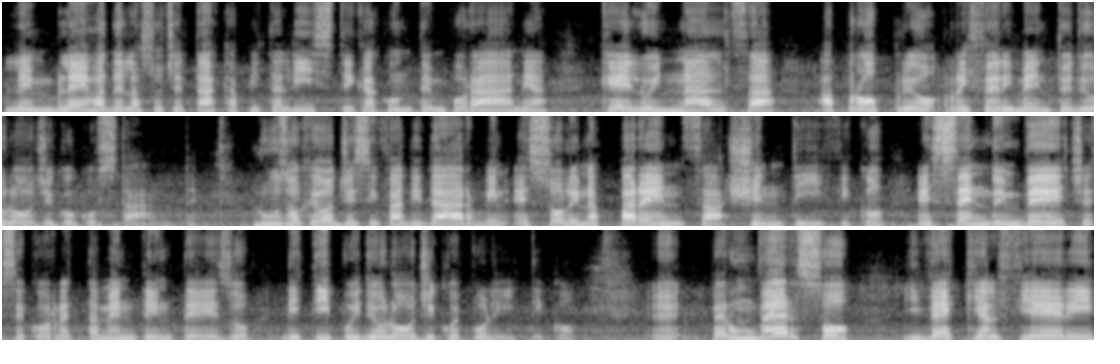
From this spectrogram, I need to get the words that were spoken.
l'emblema della società capitalistica contemporanea che lo innalza a proprio riferimento ideologico costante. L'uso che oggi si fa di Darwin è solo in apparenza scientifico, essendo invece, se correttamente inteso, di tipo ideologico e politico. Eh, per un verso i vecchi alfieri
